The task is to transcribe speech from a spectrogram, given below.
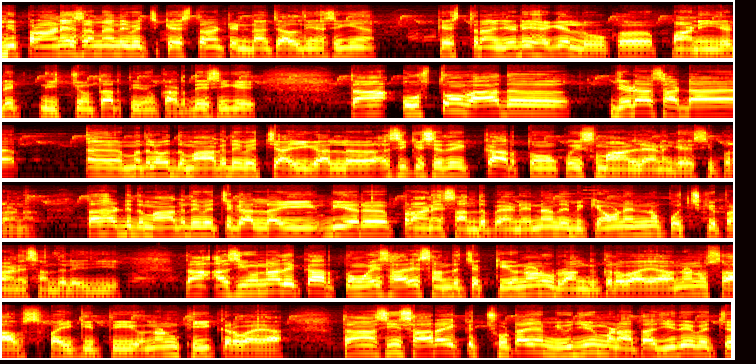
ਵੀ ਪੁਰਾਣੇ ਸਮਿਆਂ ਦੇ ਵਿੱਚ ਕਿਸ ਤਰ੍ਹਾਂ ਟਿੰਡਾਂ ਚੱਲਦੀਆਂ ਸੀਗੀਆਂ, ਕਿਸ ਤਰ੍ਹਾਂ ਜਿਹੜੇ ਹੈਗੇ ਲੋਕ ਪਾਣੀ ਜਿਹੜੇ ਨੀਚੋਂ ਧਰਤੀ ਤੋਂ ਕੱਢਦੇ ਸੀਗੇ। ਤਾਂ ਉਸ ਤੋਂ ਬਾਅਦ ਜਿਹੜਾ ਸਾਡਾ ਮਤਲਬ ਦਿਮਾਗ ਦੇ ਵਿੱਚ ਆਈ ਗੱਲ, ਅਸੀਂ ਕਿਸੇ ਦੇ ਘਰ ਤੋਂ ਕੋਈ ਸਮਾਨ ਲੈਣ ਗਏ ਸੀ ਪੁਰਾਣਾ। ਤਾਂ ਸਾਡੇ ਦਿਮਾਗ ਦੇ ਵਿੱਚ ਗੱਲ ਆਈ ਵੀ ਯਾਰ ਪੁਰਾਣੇ ਸੰਦ ਪੈਣ ਇਹਨਾਂ ਦੇ ਵੀ ਕਿਉਂ ਨਾ, ਇਹਨਾਂ ਨੂੰ ਪੁੱਛ ਕੇ ਪੁਰਾਣੇ ਸੰਦ ਲੈ ਜੀਏ ਤਾਂ ਅਸੀਂ ਉਹਨਾਂ ਦੇ ਘਰ ਤੋਂ ਇਹ ਸਾਰੇ ਸੰਦ ਚੱਕੇ, ਉਹਨਾਂ ਨੂੰ ਰੰਗ ਕਰਵਾਇਆ, ਉਹਨਾਂ ਨੂੰ ਸਾਫ਼ ਸਫ਼ਾਈ ਕੀਤੀ, ਉਹਨਾਂ ਨੂੰ ਠੀਕ ਕਰਵਾਇਆ। ਤਾਂ ਅਸੀਂ ਸਾਰਾ ਇੱਕ ਛੋਟਾ ਜਿਹਾ ਮਿਊਜ਼ੀਅਮ ਬਣਾਤਾ, ਜਿਹਦੇ ਵਿੱਚ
